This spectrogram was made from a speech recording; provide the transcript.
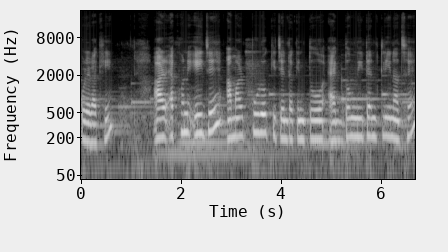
করে রাখি। আর এখন এই যে আমার পুরো কিচেনটা কিন্তু একদম নিট অ্যান্ড ক্লিন আছে।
